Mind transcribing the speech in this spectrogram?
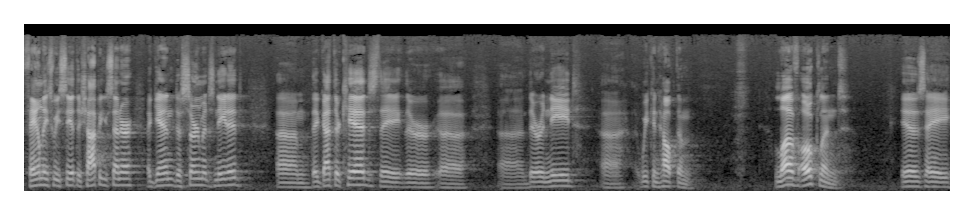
Families we see at the shopping center, again, discernment's needed. Um, they've got their kids, they, they're, uh, uh, they're in need. Uh, we can help them. Love Oakland is a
